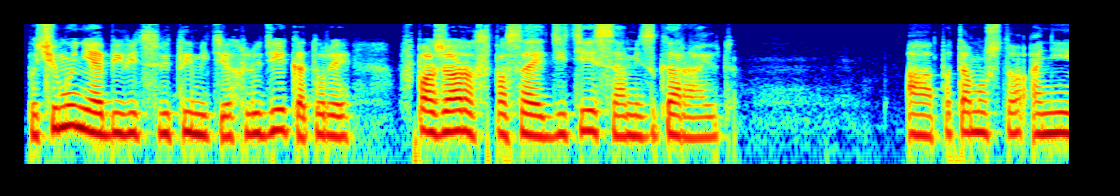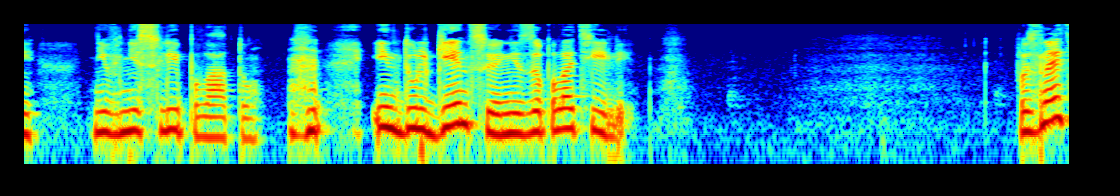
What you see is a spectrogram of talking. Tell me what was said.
Почему не объявить святыми тех людей, которые в пожарах, спасая детей, сами сгорают? а потому что они не внесли плату, индульгенцию не заплатили. Вы знаете,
